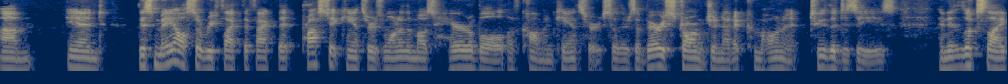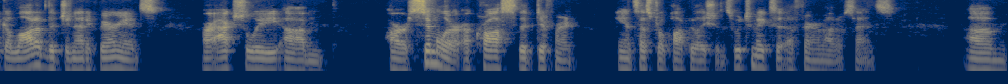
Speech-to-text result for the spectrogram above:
Um, and this may also reflect the fact that prostate cancer is one of the most heritable of common cancers. So there's a very strong genetic component to the disease. And it looks like a lot of the genetic variants are actually um, are similar across the different ancestral populations, which makes a fair amount of sense. Um,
